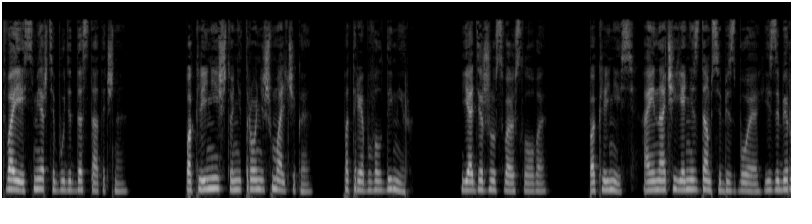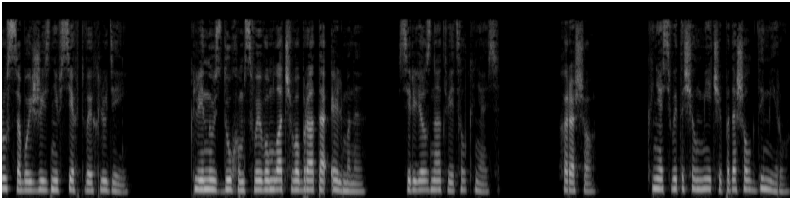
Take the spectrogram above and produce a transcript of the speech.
Твоей смерти будет достаточно. Поклянись, что не тронешь мальчика», — потребовал Демир. «Я держу свое слово. Поклянись, а иначе я не сдамся без боя и заберу с собой жизни всех твоих людей. Клянусь духом своего младшего брата Эльмана, серьезно ответил князь. Хорошо. Князь вытащил меч и подошел к Демиру,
